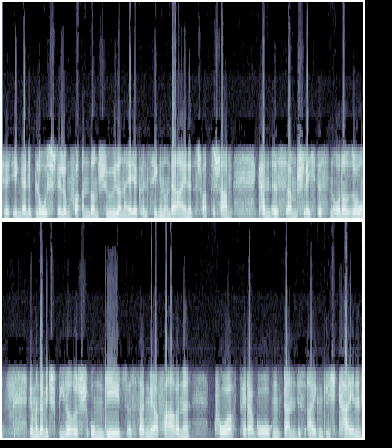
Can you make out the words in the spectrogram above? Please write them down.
vielleicht irgendeine Bloßstellung vor anderen Schülern, naja, ihr könnt singen und der eine, das schwarze Schaf, kann es am schlechtesten oder so. Wenn man damit spielerisch umgeht, das sagen wir erfahrene Chorpädagogen, dann ist eigentlich kein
